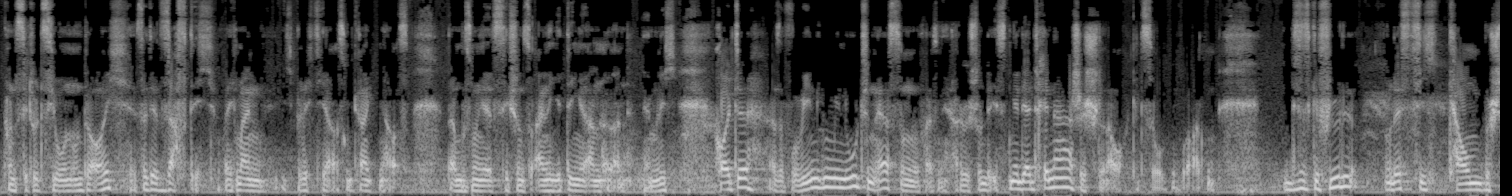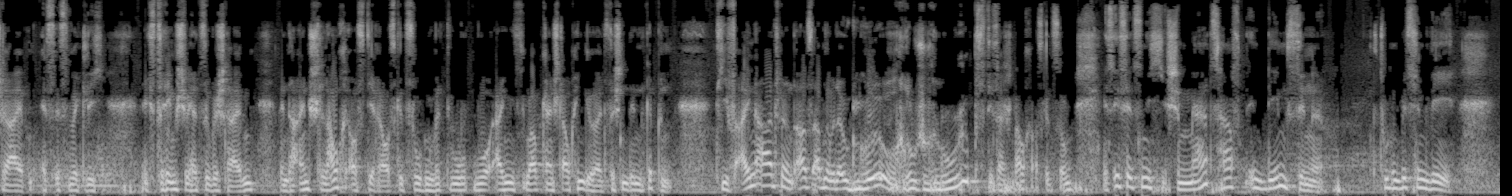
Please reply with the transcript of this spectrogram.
Konstitution unter euch. Es wird jetzt saftig. Ich meine, ich berichte hier aus dem Krankenhaus. Da muss man jetzt sich schon so einige Dinge anhören. Nämlich heute, also vor wenigen Minuten erst, und weiß nicht, eine halbe Stunde, ist mir der Drainageschlauch gezogen worden dieses Gefühl lässt sich kaum beschreiben. Es ist wirklich extrem schwer zu beschreiben, wenn da ein Schlauch aus dir rausgezogen wird, wo, wo eigentlich überhaupt kein Schlauch hingehört, zwischen den Rippen. Tief einatmen und ausatmen, wieder dieser Schlauch rausgezogen. Es ist jetzt nicht schmerzhaft in dem Sinne. Es tut ein bisschen weh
